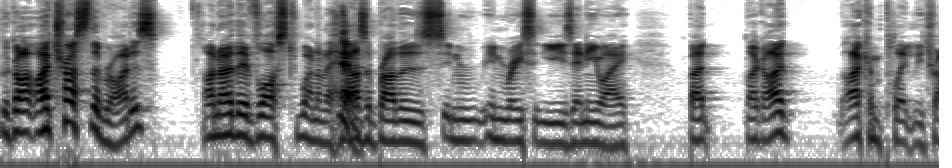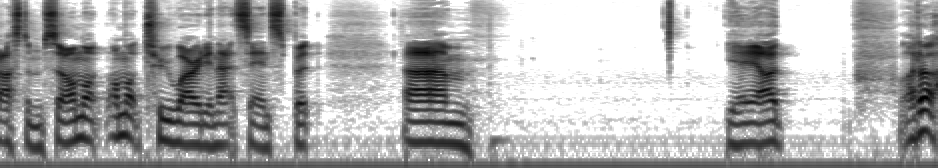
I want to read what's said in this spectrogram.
look. I, I trust the writers. I know they've lost one of the Yeah. Houser brothers in in recent years anyway, but like I I completely trust them. So I'm not I'm not too worried in that sense. But um, yeah, I. I don't,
